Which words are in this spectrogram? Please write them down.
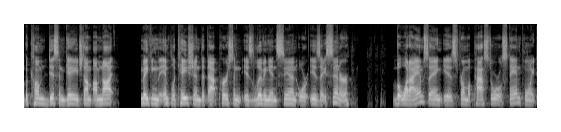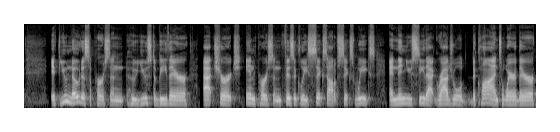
become disengaged, I'm, I'm not making the implication that that person is living in sin or is a sinner. But what I am saying is, from a pastoral standpoint, if you notice a person who used to be there at church in person physically six out of six weeks, and then you see that gradual decline to where they're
